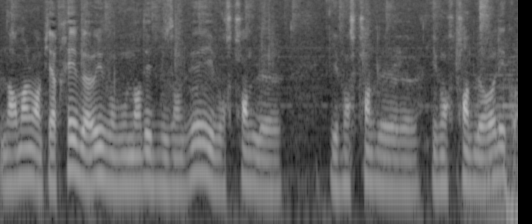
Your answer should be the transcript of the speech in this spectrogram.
normalement. Puis après, bah, ils vont vous demander de vous enlever, ils vont reprendre le, ils vont reprendre le, ils vont reprendre le relais, quoi.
